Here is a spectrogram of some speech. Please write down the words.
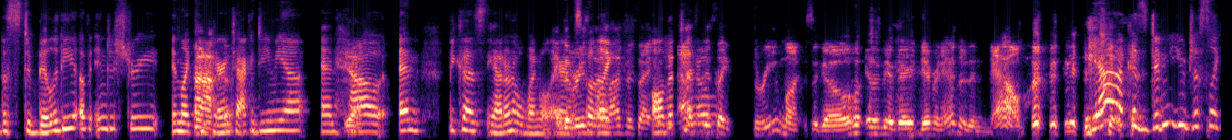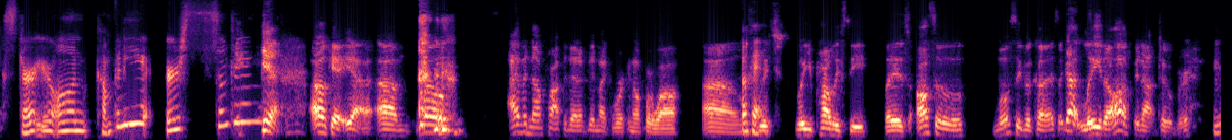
the stability of industry in like comparing to academia and how Yeah. and because yeah, I don't know when we'll air the this, reason but I like laugh is that all the asked this like three months ago, it would be a very different answer than now. yeah, because didn't you just like start your own company or something? Yeah. Okay. Yeah. Um, so I have a nonprofit that I've been like working on for a while. Um, Okay. Which well you probably see, but it's also mostly because I got laid off in October. yeah,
